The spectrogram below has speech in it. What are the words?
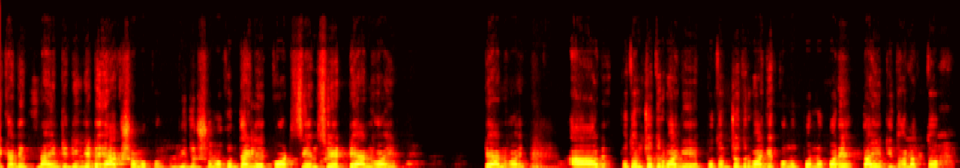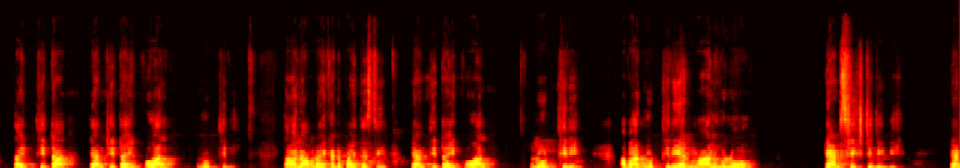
এখানে নাইনটি ডিগ্রি এটা এক সমকোণ। বিজোড় সমকোণ থাকলে কট চেঞ্জ হয়ে ট্যান হয়। ট্যান হয়। আর প্রথম চতুর্ভাগে প্রথম চতুর্ভাগে কোণ উৎপন্ন করে, তাই এটি ধনাত্মক, তাই theta tan theta equal root three তাহলে আমরা এখানে পাইতেছি tan theta equal root three আবার রুট থ্রি এর মান হলো tan sixty degree tan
